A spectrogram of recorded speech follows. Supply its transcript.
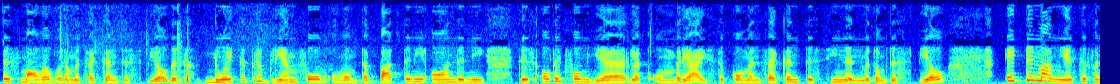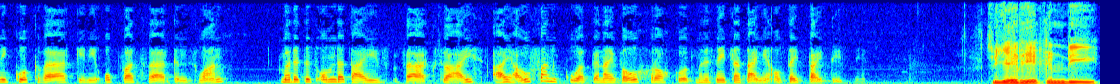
is mal oor om met sy kind te speel. Dis nooit 'n probleem vir hom om hom te bad in die aande nie. Dis altyd vir hom heerlik om by die huis te kom en sy kind te sien en met hom te speel. Ek doen maar meeste van die kookwerk en die opwaswerk en so aan. Maar dit is omdat hy werk. So hy hy hou van kook en hy wil graag kook, maar dit is net dat hy nie altyd tyd het nie. So jy reken die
